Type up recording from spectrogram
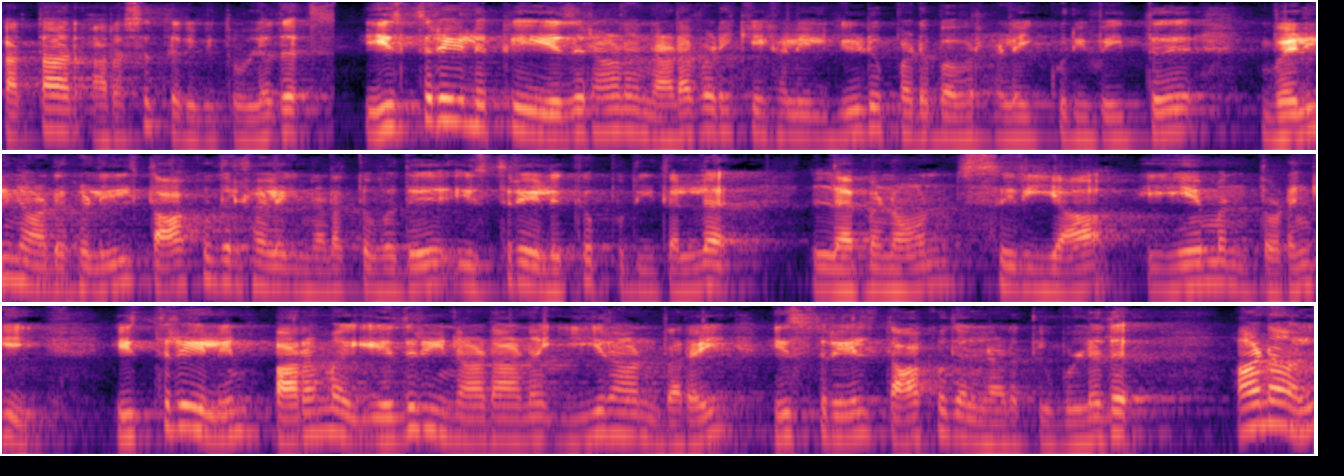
கத்தார் அரசு தெரிவித்துள்ளது. இஸ்ரேலுக்கு எதிரான நடவடிக்கைகளில் ஈடுபடுபவர்களை குறிவைத்து வெளிநாடுகளில் தாக்குதல்களை நடத்துவது இஸ்ரேலுக்கு புதிதல்ல. லெபனான் சிரியா ஏமன் தொடங்கி இஸ்ரேலின் பரம எதிரி நாடான ஈரான் வரை இஸ்ரேல் தாக்குதல் நடத்தியுள்ளது. ஆனால்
